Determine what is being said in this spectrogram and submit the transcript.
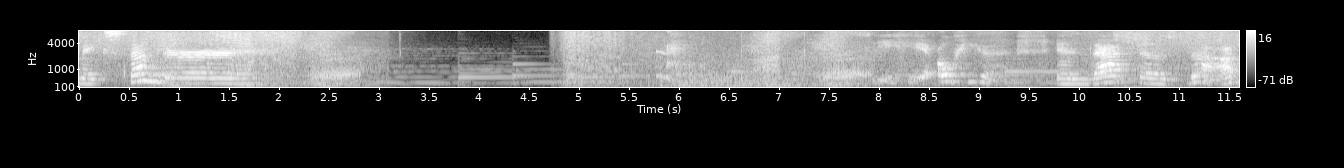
makes thunder. Oh, here. And that does that.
